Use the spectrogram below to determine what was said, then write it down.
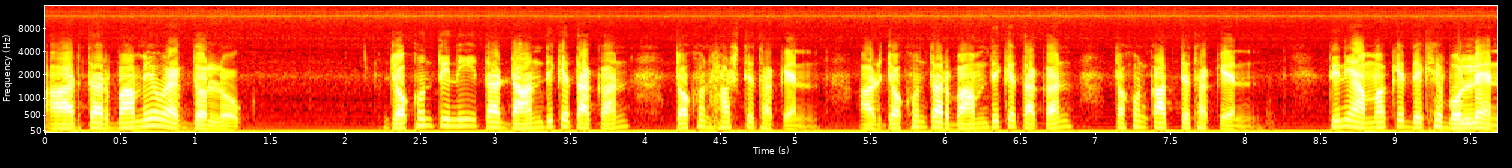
আর তার বামেও একদল লোক। যখন তিনি তার ডান দিকে তাকান, তখন হাসতে থাকেন, আর যখন তার বাম দিকে তাকান, তখন কাঁদতে থাকেন। তিনি আমাকে দেখে বললেন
